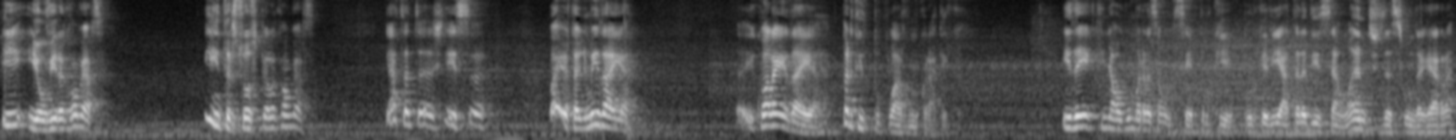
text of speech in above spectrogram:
e, e ouvir a conversa. E interessou-se pela conversa. E há tantas disse, bem, eu tenho uma ideia. E qual é a ideia? Partido Popular Democrático. Ideia que tinha alguma razão de ser. Porquê? Porque havia a tradição, antes da Segunda Guerra,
